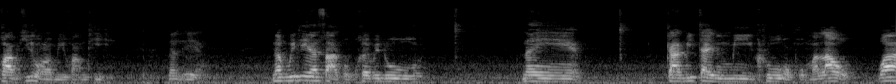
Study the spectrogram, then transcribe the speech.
ความคิดของเรามีความถี่ นั่นเอง นักวิทยาศาสตร์ผมเคยไปดู ในการวิจัยหนึ่งมีครูของผมมาเล่าว่า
